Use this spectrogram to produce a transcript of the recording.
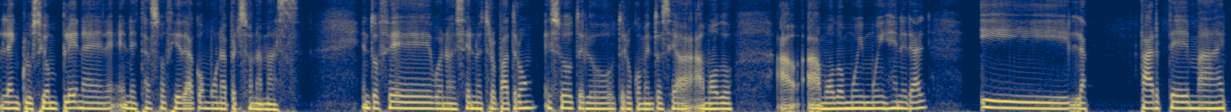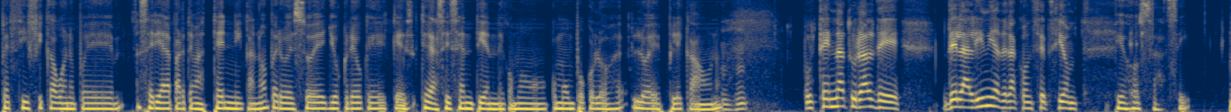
inclusión plena en esta sociedad como una persona más. Entonces, bueno, ese es nuestro patrón, eso te lo, te lo comento así a, modo, a, modo muy, muy general. Y la parte más específica, bueno, pues sería la parte más técnica, ¿no? Pero eso es, yo creo que, así se entiende, como, como un poco lo, he explicado, ¿no? Usted es natural de, la línea de la Concepción. Piojosa, sí.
